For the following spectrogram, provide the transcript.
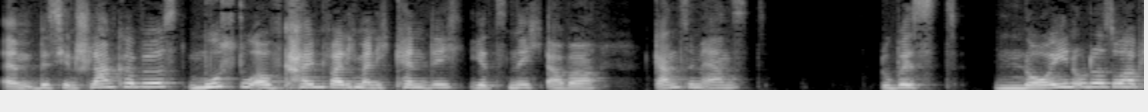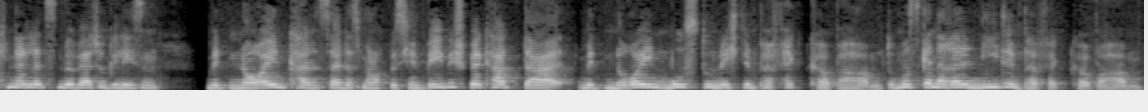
ein ähm, bisschen schlanker wirst, musst du auf keinen Fall, ich meine, ich kenne dich jetzt nicht, aber ganz im Ernst, du bist neun oder so, habe ich in der letzten Bewertung gelesen. Mit neun kann es sein, dass man noch ein bisschen Babyspeck hat. Da mit neun musst du nicht den Perfektkörper haben. Du musst generell nie den Perfektkörper haben.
